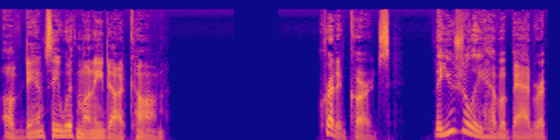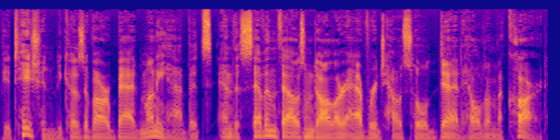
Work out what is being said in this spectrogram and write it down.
of dancywithmoney.com. Credit cards. They usually have a bad reputation because of our bad money habits and the $7,000 average household debt held on the card.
